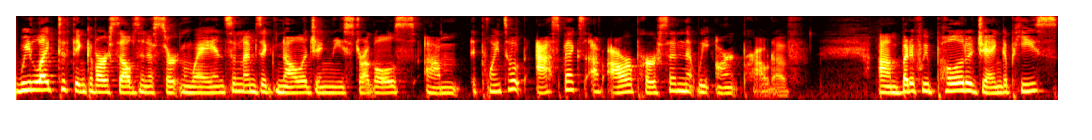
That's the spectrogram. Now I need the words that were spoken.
we like to think of ourselves in a certain way, and sometimes acknowledging these struggles, um, it points out aspects of our person that we aren't proud of. Um, but if we pull out a Jenga piece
